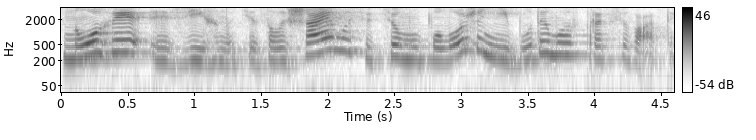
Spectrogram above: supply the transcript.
ноги зігнуті. Залишаємось у цьому положенні і будемо працювати.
